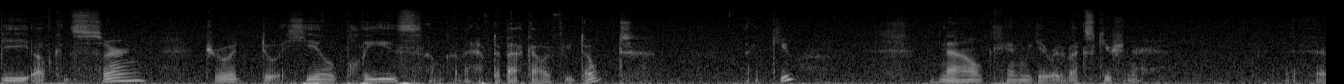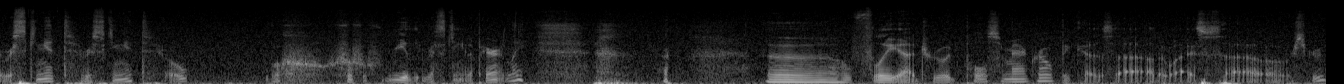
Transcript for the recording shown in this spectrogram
be of concern. Druid, do a heal, please. I'm gonna have to back out if you don't. Thank you. Now, can we get rid of Executioner? Uh, risking it, risking it. Oh, really risking it apparently. Uh, hopefully uh, Druid pulls some aggro, because uh, otherwise uh, we're screwed.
